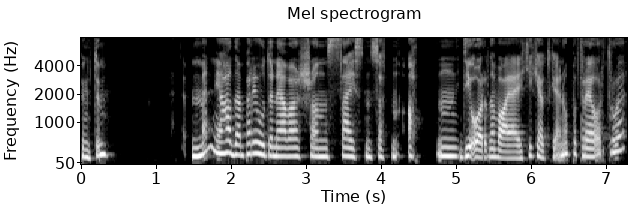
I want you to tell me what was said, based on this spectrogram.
Punktum. Men jeg hadde en periode når jeg var sånn 16-17-18 De årene var jeg ikke i Kautokeino, på tre år, tror jeg.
